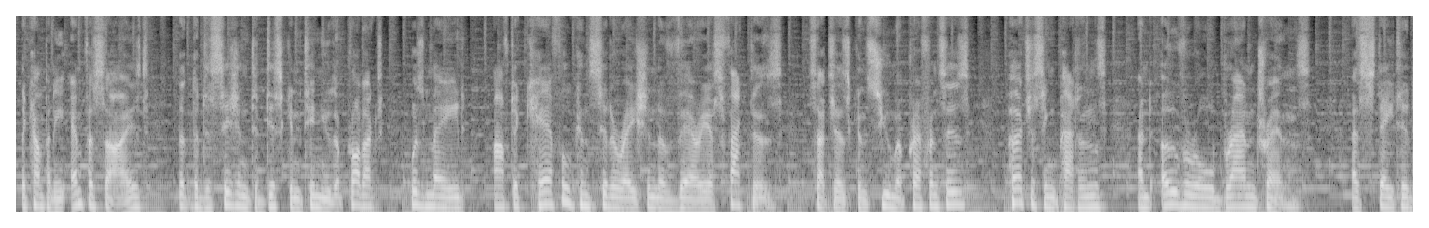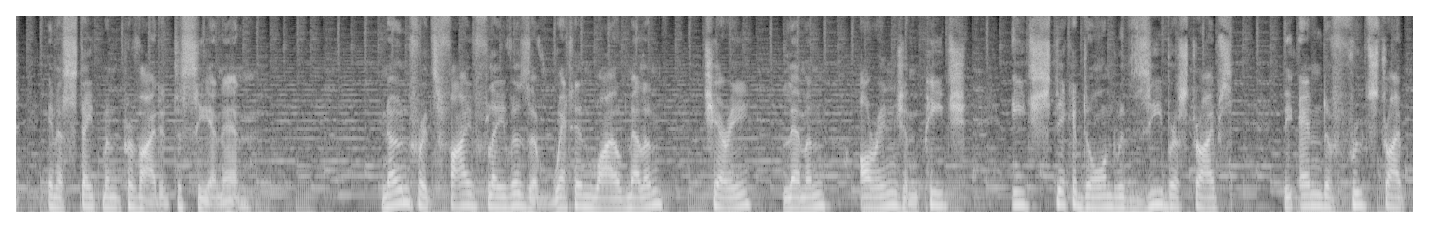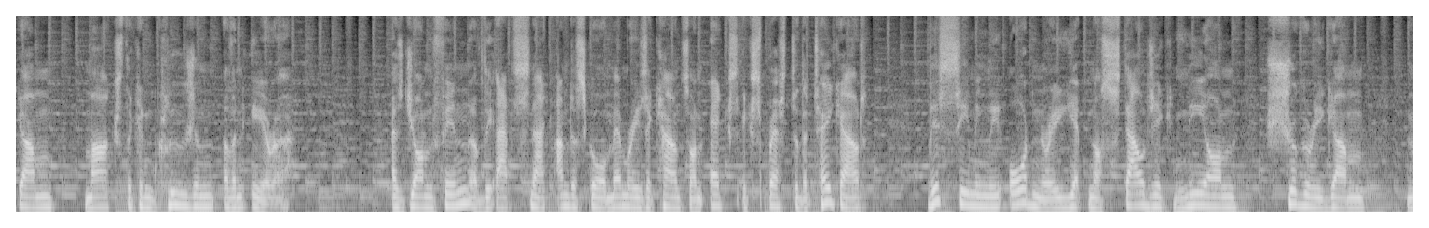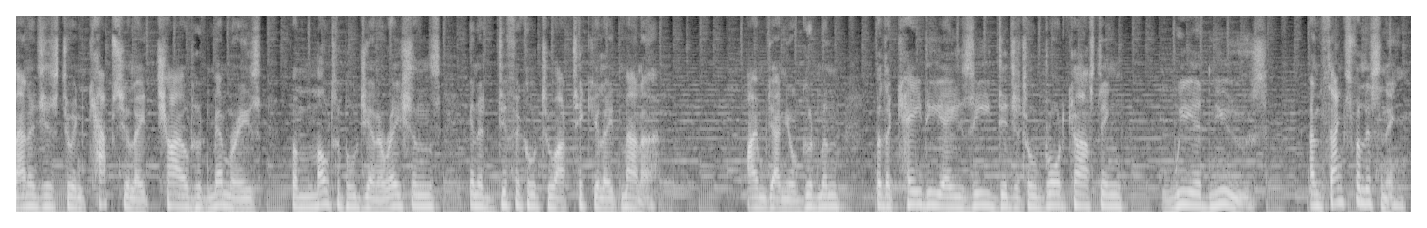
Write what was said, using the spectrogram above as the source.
The company emphasized that the decision to discontinue the product was made after careful consideration of various factors, such as consumer preferences, purchasing patterns, and overall brand trends, as stated in a statement provided to CNN. Known for its five flavors of wet and wild melon, cherry, lemon, orange, and peach, each stick adorned with zebra stripes, the end of fruit stripe gum marks the conclusion of an era. As John Finn of the at snack underscore memories accounts on X expressed to the takeout, this seemingly ordinary yet nostalgic neon, sugary gum manages to encapsulate childhood memories for multiple generations in a difficult to articulate manner. I'm Daniel Goodman for the KDAZ Digital Broadcasting Weird News, and thanks for listening.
